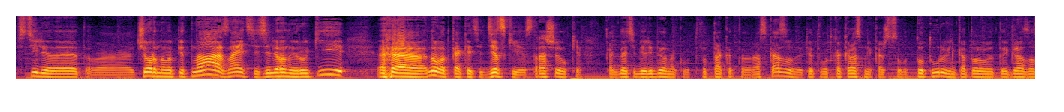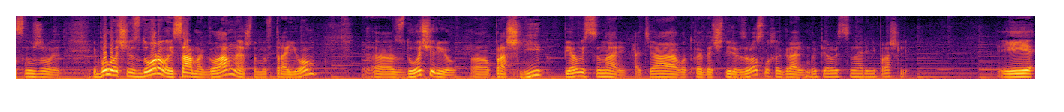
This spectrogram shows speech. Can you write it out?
в стиле этого черного пятна, знаете, зеленой руки, э, ну вот как эти детские страшилки, когда тебе ребенок вот, вот так это рассказывает, это вот как раз, мне кажется, вот тот уровень, которого эта игра заслуживает. И было очень здорово, и самое главное, что мы втроем э, с дочерью э, прошли первый сценарий. Хотя вот когда четыре взрослых играли, мы первый сценарий не прошли. И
